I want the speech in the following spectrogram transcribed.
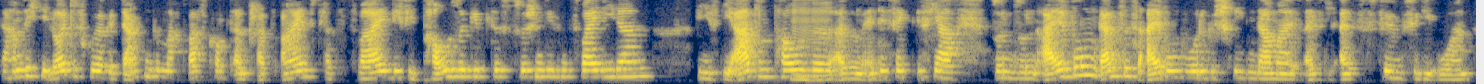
da haben sich die Leute früher Gedanken gemacht, was kommt an Platz eins, Platz zwei, wie viel Pause gibt es zwischen diesen zwei Liedern, wie ist die Atempause, mhm. also im Endeffekt ist ja so ein, so ein Album, ganzes Album wurde geschrieben damals als, als Film für die Ohren.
